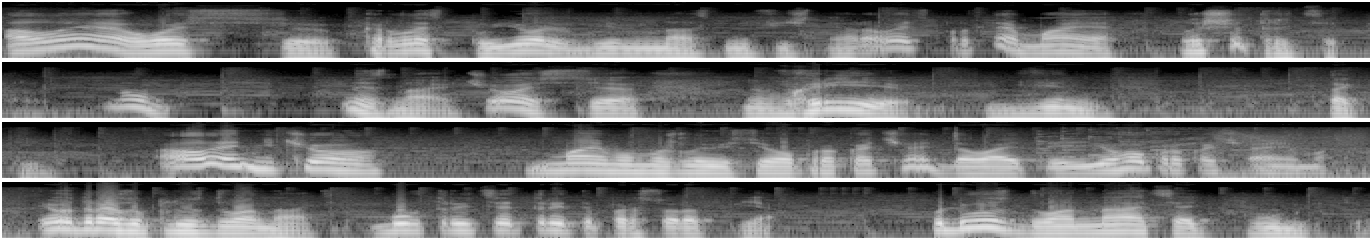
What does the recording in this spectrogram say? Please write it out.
Але ось е, Карлес Пуйоль, він у нас міфічний гравець, проте має лише 33. Ну, не знаю, чогось е, в грі він такий. Але нічого, маємо можливість його прокачати, давайте його прокачаємо. І одразу плюс 12. Був 33, тепер 45. Плюс 12 пунктів.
